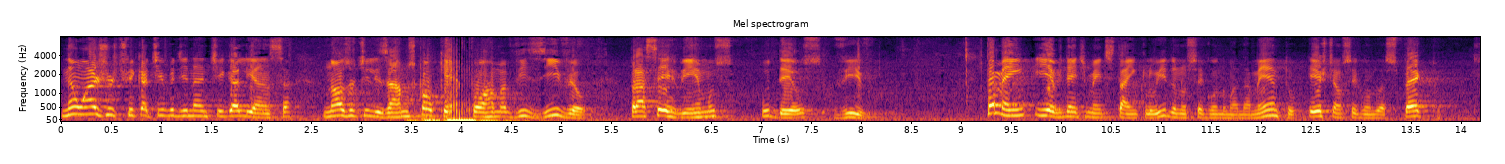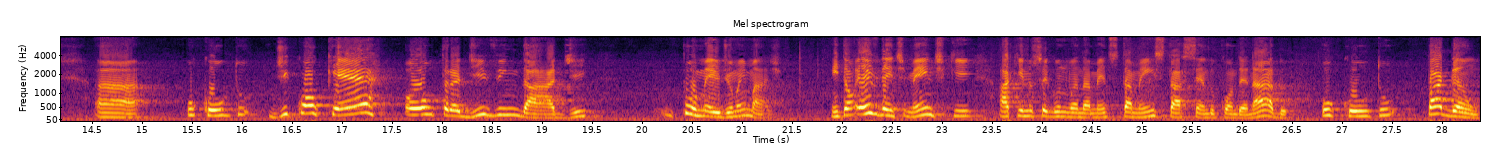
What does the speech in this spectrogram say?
Não há justificativa de, na antiga aliança, nós utilizarmos qualquer forma visível para servirmos o Deus vivo. Também, e evidentemente está incluído no segundo mandamento, este é um segundo aspecto, ah, o culto de qualquer outra divindade por meio de uma imagem. Então, evidentemente que aqui no segundo mandamento também está sendo condenado o culto pagão,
